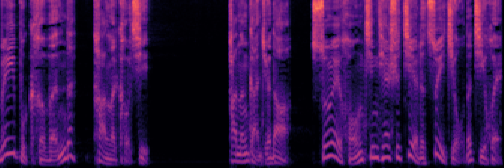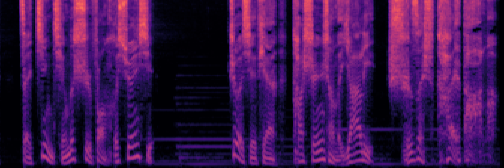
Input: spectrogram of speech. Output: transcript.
微不可闻的叹了口气。他能感觉到孙卫红今天是借着醉酒的机会，在尽情的释放和宣泄。这些天他身上的压力实在是太大了。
